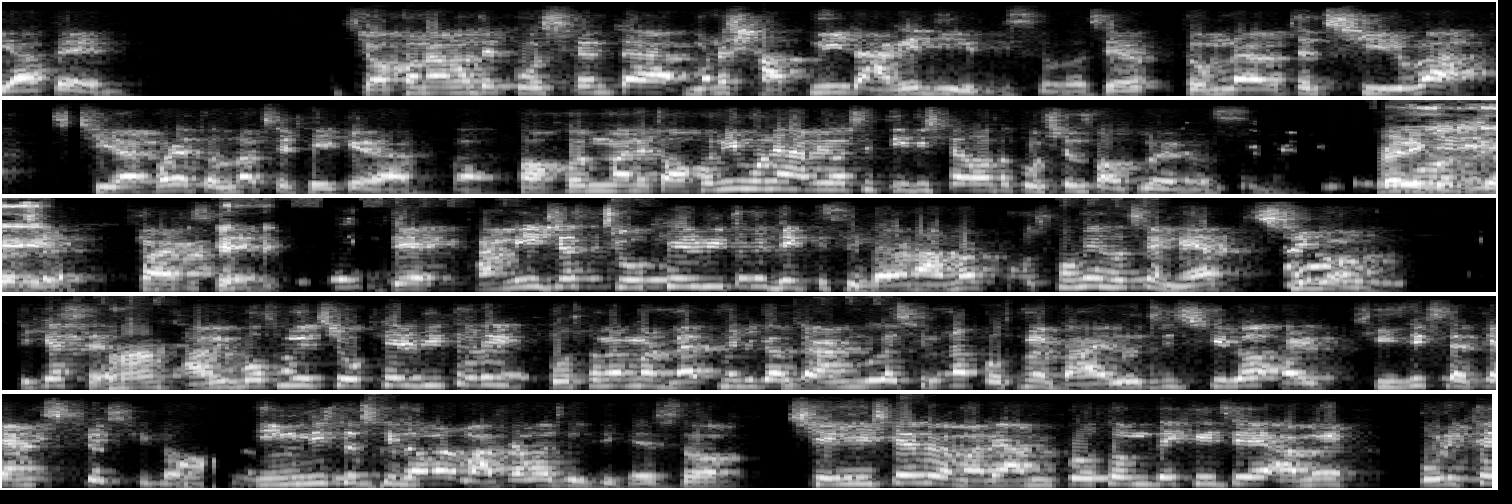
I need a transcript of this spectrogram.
ইয়াতে যখন আমাদের কোশ্চেনটা মানে সাত মিনিট আগে দিয়ে দিছিল যে তোমরা হচ্ছে ছিড়বা ছিড়ার পরে তোমরা হচ্ছে ঢেকে রাখবা। তখন মানে তখনই মনে আমি হচ্ছে তিরিশটার মতো কোশ্চেন সলভ করে ফেলছিলাম। যে আমি জাস্ট চোখের ভিতরে দেখতেছি কারণ আমার প্রথমে হচ্ছে ম্যাথ ছিল না। ঠিক আছে? আমি প্রথমে চোখের ভিতরে প্রথমে আমার ম্যাথমেটিক্যাল টার্মগুলো ছিল না প্রথমে বায়োলজি ছিল আর ফিজিক্স আর কেমিস্ট্রি ছিল। ইংলিশও ছিল আমার মাঝামাঝির দিকে। তো সেই হিসেবে মানে আমি প্রথম দেখি যে আমি পরীক্ষা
